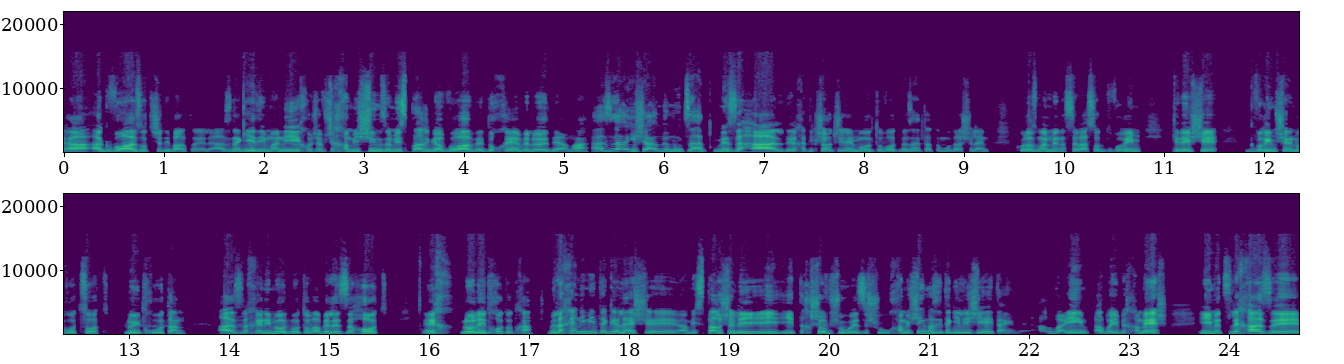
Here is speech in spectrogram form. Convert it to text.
הגבוהה הזאת שדיברת עליה. אז נגיד אם אני חושב שחמישים זה מספר גבוה ודוחה ולא יודע מה, אז האישה הממוצעת מזהה על דרך התקשורת שלי, הן מאוד טובות בזה, תת המודע שלהן כל הזמן מנסה לעשות דברים כדי שגברים שהן רוצות לא ידחו אותן, אז לכן היא מאוד מאוד טובה בלזהות איך לא לדחות אותך, ולכן אם היא תגלה שהמספר שלי, היא, היא תחשוב שהוא איזשהו 50, אז היא תגיד לי שהיא הייתה עם 40, 45, אם אצלך זה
